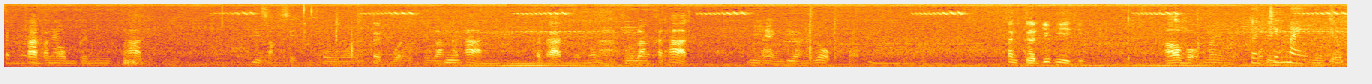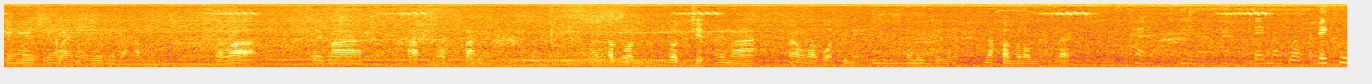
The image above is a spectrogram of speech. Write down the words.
ตำบลธาตุพนมเป็นธาตุที่ศักดิ์สิทธิ์โอ้แต่บทภูรังคธาตุพระธาตุอ่าภูรังคธาตุมีแห่งเดียวในโลกครับอืมท่านเกิดอยุพีที่ เอาบอกไม่คนเชียงใหม่เชียงใหม่เชียงใหม่ของพูดนี่แหละครับ แต่ว่าเคยมาธาตุพนมครั้งหนึ่งเหมันก็โดนโดนจิตให้มาเข้ามาบวชที่นี่ก็นึกถึงนครพนมแห่งแรกค่ะดีแล้วค่ะได้มาบวชได้คู่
